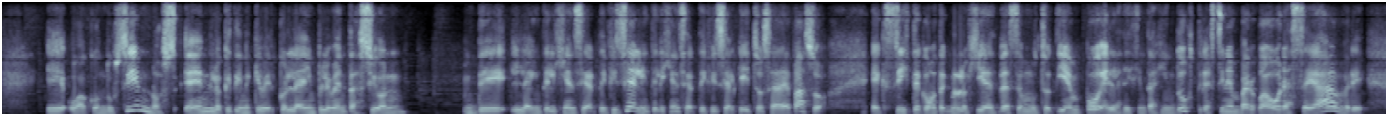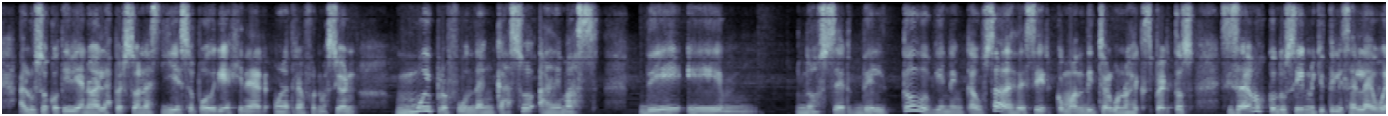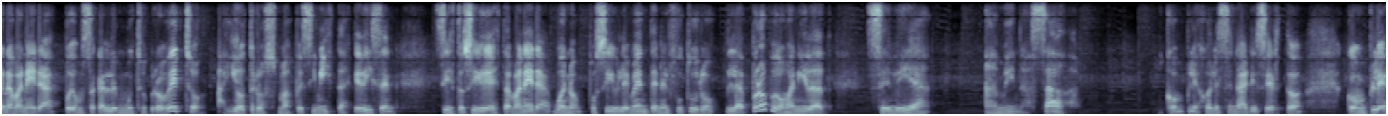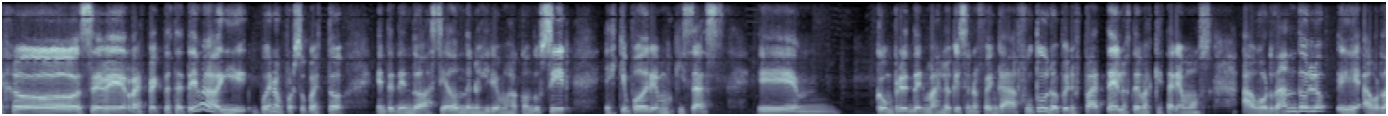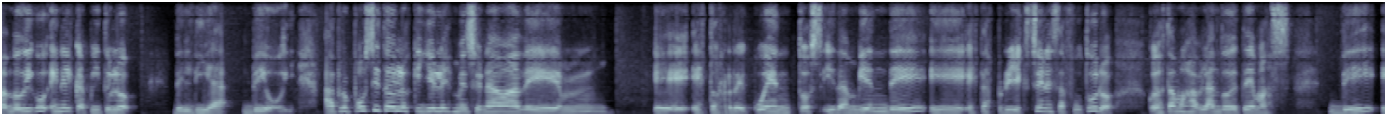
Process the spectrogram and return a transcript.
eh, o a conducirnos en lo que tiene que ver con la implementación de la inteligencia artificial, inteligencia artificial que dicho sea de paso, existe como tecnología desde hace mucho tiempo en las distintas industrias, sin embargo ahora se abre al uso cotidiano de las personas y eso podría generar una transformación muy profunda en caso además de... Em, no ser del todo bien encausada. Es decir, como han dicho algunos expertos, si sabemos conducirnos y utilizarla de buena manera, podemos sacarle mucho provecho. Hay otros más pesimistas que dicen, si esto sigue de esta manera, bueno, posiblemente en el futuro la propia humanidad se vea amenazada. Complejo el escenario, ¿cierto? Complejo se ve respecto a este tema y bueno, por supuesto, entendiendo hacia dónde nos iremos a conducir, es que podremos quizás... Eh, comprender más lo que se nos venga a futuro, pero es parte de los temas que estaremos abordándolo, eh, abordando, digo, en el capítulo del día de hoy. A propósito de lo que yo les mencionaba de mm, eh, estos recuentos y también de eh, estas proyecciones a futuro, cuando estamos hablando de temas de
